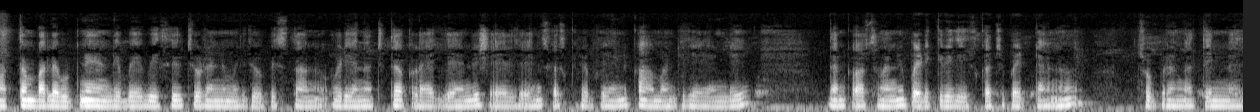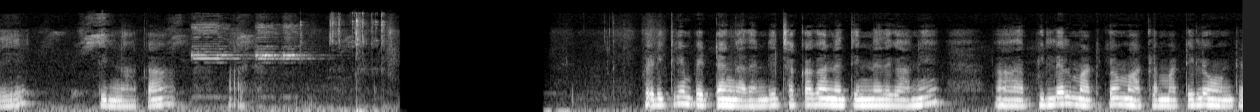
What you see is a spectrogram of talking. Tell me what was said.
మొత్తం భలే పుట్టినాయండి బేబీస్. చూడండి మీకు చూపిస్తాను. వీడియో నచ్చితే ఒక లైక్ చేయండి షేర్ చేయండి సబ్స్క్రైబ్ చేయండి కామెంట్ చేయండి. దానికోసమని పెడికిరి తీసుకొచ్చి పెట్టాను. శుభ్రంగా తిన్నది. తిన్నాక పెడిక్రీమ్ పెట్టాం కదండి. చక్కగానే తిన్నది కానీ పిల్లలు మటుకే అట్లా మట్టిలో ఉంటే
